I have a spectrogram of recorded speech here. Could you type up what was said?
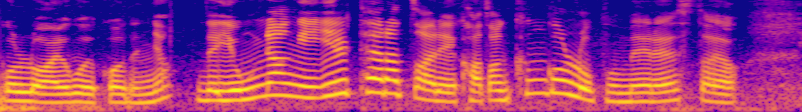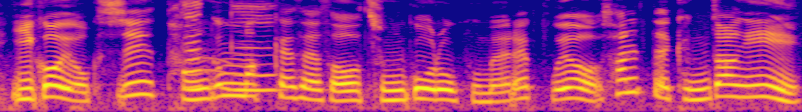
걸로 알고 있거든요. 근데 용량이 1테라짜리 가장 큰 걸로 구매를 했어요. 이거 역시 당근마켓에서 중고로 구매를 했고요. 살 때 굉장히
